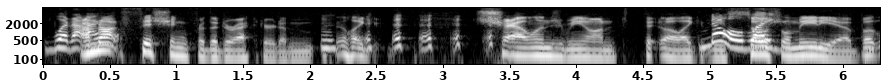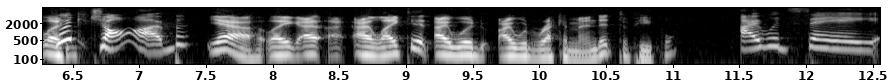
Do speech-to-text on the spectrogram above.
what I'm I not fishing for the director to like challenge me on uh, like No, these like, social media. But like, good job. yeah, like I, I I liked it. I would I would recommend it to people. I would say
